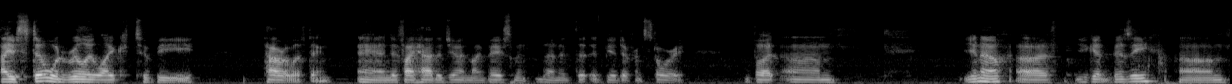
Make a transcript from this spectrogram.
I still would really like to be powerlifting, and if I had a gym in my basement, then it, it'd be a different story. But um, you know, uh, you get busy. Um,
